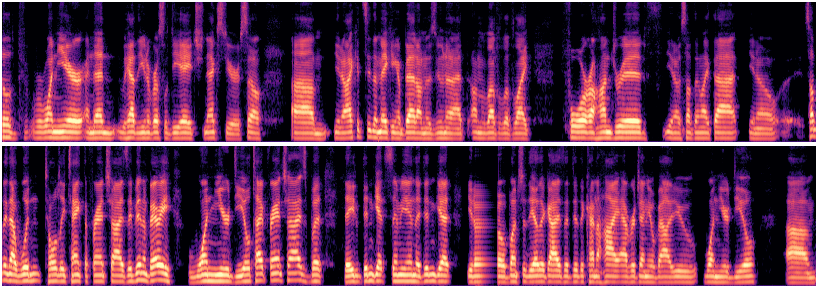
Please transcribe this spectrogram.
for one year, and then we have the universal DH next year. So, um, you know, I could see them making a bet on Ozuna at, on the level of like four hundred, you know, something like that. You know, something that wouldn't totally tank the franchise. They've been a very one year deal type franchise, but they didn't get Semien. They didn't get, you know, a bunch of the other guys that did the kind of high average annual value one year deal. Um,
